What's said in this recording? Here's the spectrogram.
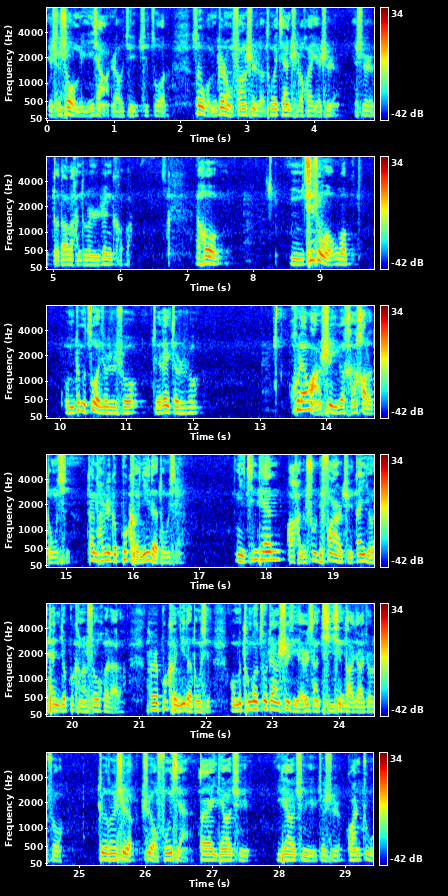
也是受我们影响，然后去去做的。所以我们这种方式呢，通过坚持的话，也是也是得到了很多人认可吧。然后，嗯，其实我我我们这么做就是说，觉得就是说，互联网是一个很好的东西，但它是一个不可逆的东西。你今天把很多数据放上去，但有一天你就不可能收回来了。它是不可逆的东西。我们通过做这样的事情，也是想提醒大家，就是说，这个东西是有是有风险，大家一定要去一定要去就是关注。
